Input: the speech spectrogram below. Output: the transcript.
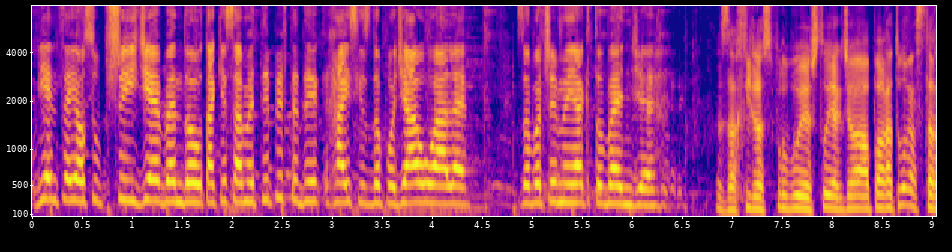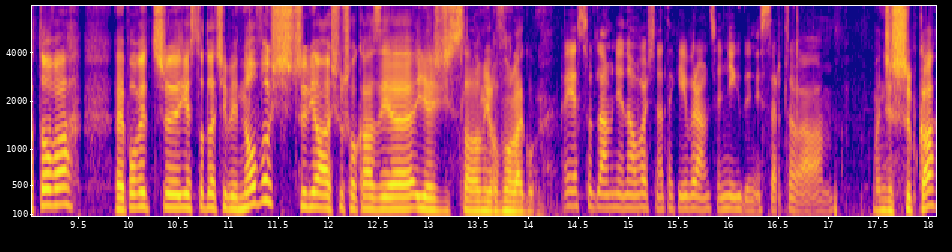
więcej osób przyjdzie, będą takie same typy, wtedy hajs jest do podziału, ale zobaczymy jak to będzie. Za chwilę spróbujesz tu, jak działa aparatura startowa. E, powiedz, czy jest to dla Ciebie nowość, czy miałaś już okazję jeździć w slalomie równoległym? Jest to dla mnie nowość na takiej bramce, nigdy nie startowałam. Będziesz szybka?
